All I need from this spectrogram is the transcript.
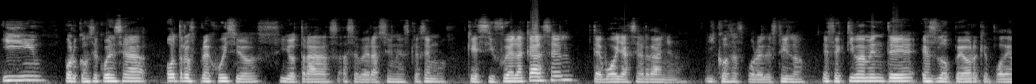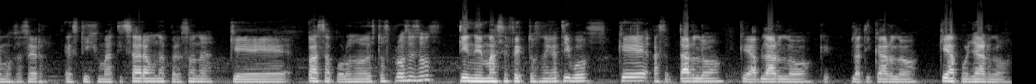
Y por consecuencia otros prejuicios y otras aseveraciones que hacemos. Que si fui a la cárcel te voy a hacer daño y cosas por el estilo. Efectivamente es lo peor que podemos hacer. Estigmatizar a una persona que pasa por uno de estos procesos tiene más efectos negativos que aceptarlo, que hablarlo, que platicarlo que apoyarlo.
